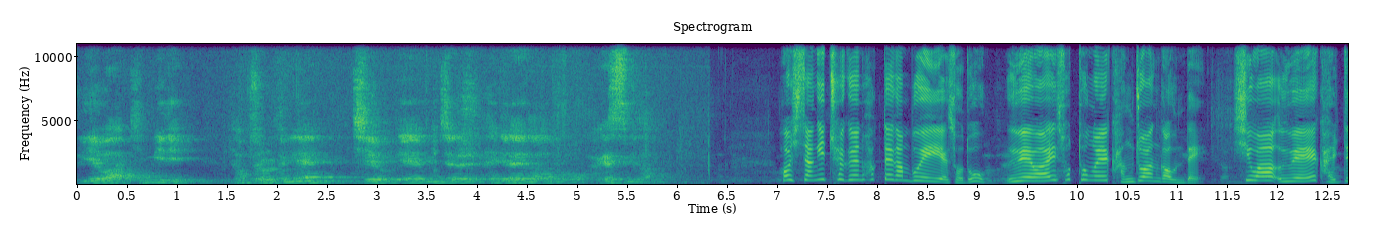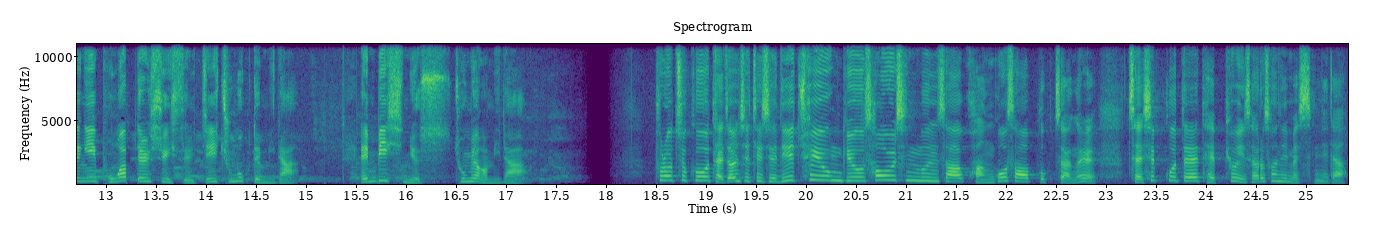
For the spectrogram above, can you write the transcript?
의회와 긴밀히 협조를 통해 지혜롭게 문제를 해결해 나가도록 하겠습니다. 허 시장이 최근 확대 간부회의에서도 의회와의 소통을 강조한 가운데 시와 의회의 갈등이 봉합될 수 있을지 주목됩니다. MBC 뉴스 조명합니다. 프로축구 대전시티즌이 최용규 서울신문사 광고사업국장을 제19대 대표이사로 선임했습니다.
